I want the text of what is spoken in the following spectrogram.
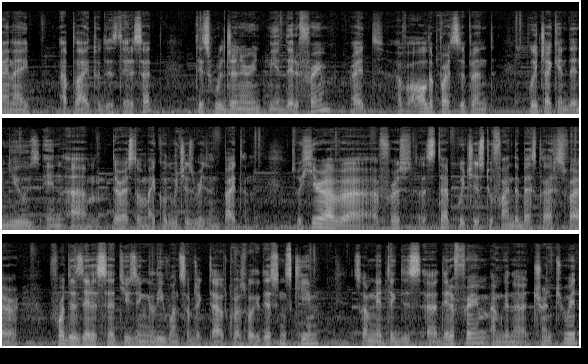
and I apply it to this dataset this will generate me a data frame, right, of all the participant, which I can then use in um, the rest of my code, which is written in Python. So here I have a, a first step, which is to find the best classifier for this data set using a leave one subject out cross validation scheme. So I'm going to take this uh, data frame, I'm going to churn through it,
